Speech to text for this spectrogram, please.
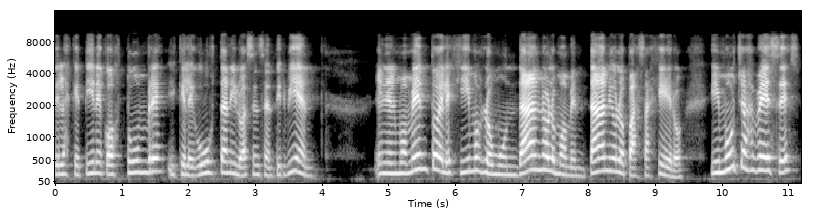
de las que tiene costumbre y que le gustan y lo hacen sentir bien. En el momento elegimos lo mundano, lo momentáneo, lo pasajero. Y muchas veces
